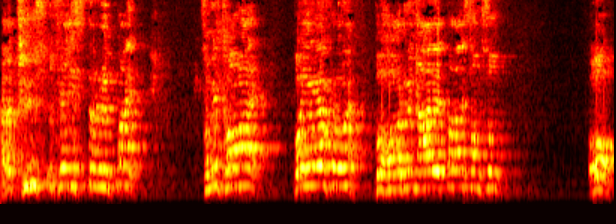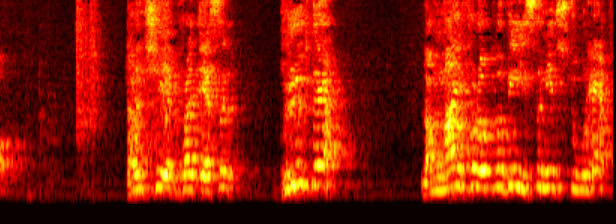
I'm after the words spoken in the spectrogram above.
her er tusen filister rundt meg som vil ta meg. Hva gjør jeg for noe? Hva har du i nærheten av deg, Samson? Å, jeg har en kjeve fra et esel. Bruk det! La meg få lov til å vise min storhet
